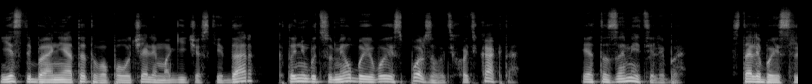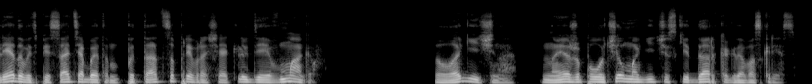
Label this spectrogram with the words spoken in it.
Если бы они от этого получали магический дар, кто-нибудь сумел бы его использовать хоть как-то. Это заметили бы. Стали бы исследовать, писать об этом, пытаться превращать людей в магов. Логично, но я же получил магический дар, когда воскрес.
